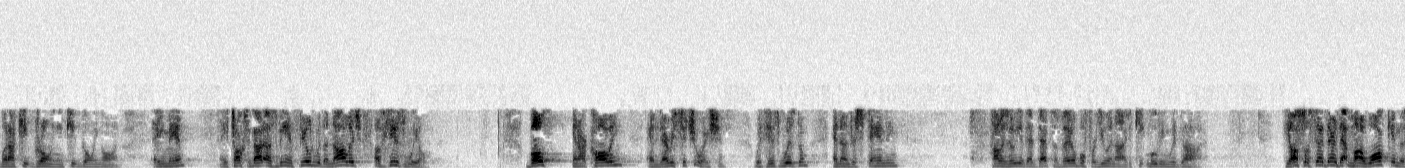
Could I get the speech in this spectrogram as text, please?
but I keep growing and keep going on. Amen. And he talks about us being filled with the knowledge of His will, both in our calling and in every situation, with His wisdom and understanding. Hallelujah, that that's available for you and I to keep moving with God. He also said there that my walk in the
